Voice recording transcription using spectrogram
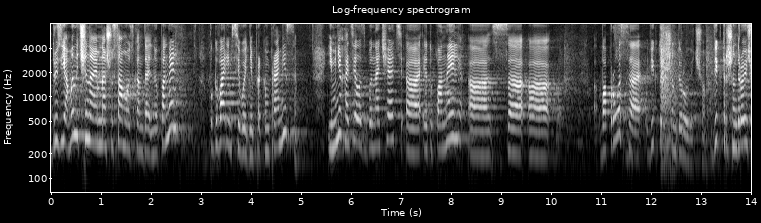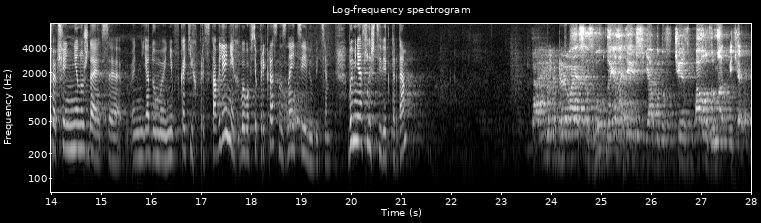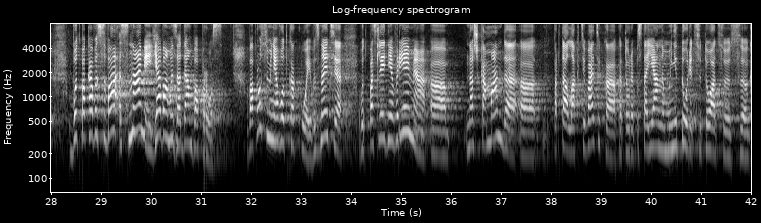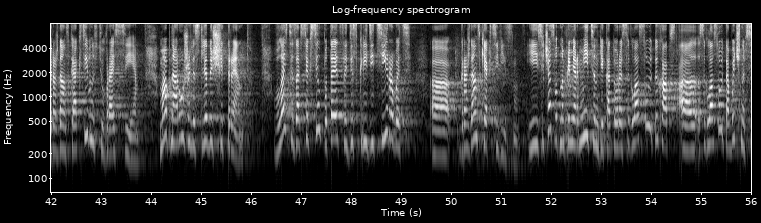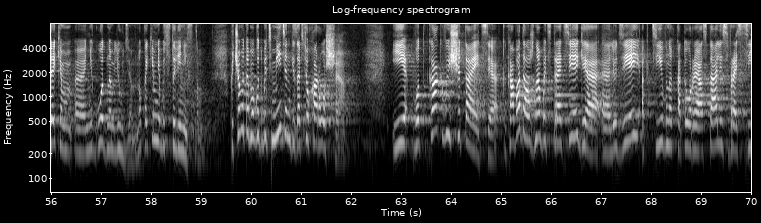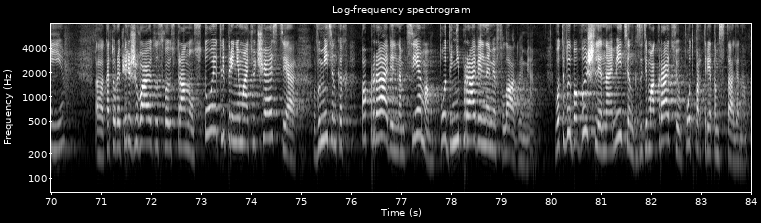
Друзья, мы начинаем нашу самую скандальную панель. Поговорим сегодня про компромиссы. И мне хотелось бы начать э, эту панель э, с э, вопроса Виктору Шендеровичу. Виктор Шендерович вообще не нуждается, я думаю, ни в каких представлениях. Вы его все прекрасно знаете и любите. Вы меня слышите, Виктор, да? Да, немного прерывается звук, но я надеюсь, я буду через паузу отвечать. Вот пока вы с, нами, я вам и задам вопрос. Вопрос у меня вот какой. Вы знаете, вот последнее время э, наша команда э, портала Активатика, которая постоянно мониторит ситуацию с гражданской активностью в России, мы обнаружили следующий тренд. Власть изо всех сил пытается дискредитировать гражданский активизм. И сейчас вот, например, митинги, которые согласуют, их э, согласуют обычно всяким э, негодным людям, ну, каким-нибудь сталинистам. Причем это могут быть митинги за все хорошее. И вот как вы считаете, какова должна быть стратегия людей активных, которые остались в России, Э, которые переживают за свою страну. Стоит ли принимать участие в митингах по правильным темам под неправильными флагами? Вот вы бы вышли на митинг за демократию под портретом Сталина.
